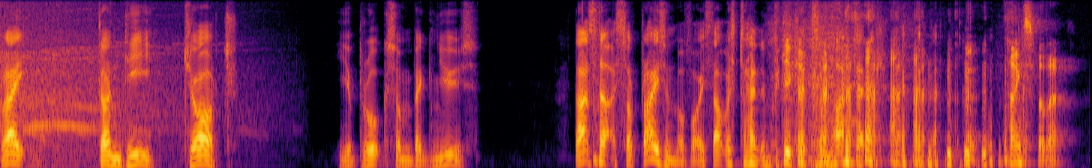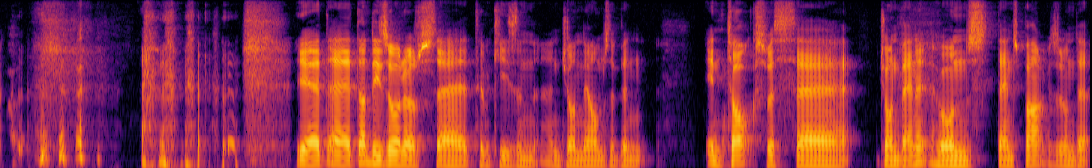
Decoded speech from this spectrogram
Right, Dundee, George, you broke some big news. That's not a surprise in my voice. That was trying to make it dramatic. Thanks for that. yeah, uh, Dundee's owners, uh, Tim Keyes and, and, John Nelms, have been in talks with uh, John Bennett, who owns Dens Park, has owned it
